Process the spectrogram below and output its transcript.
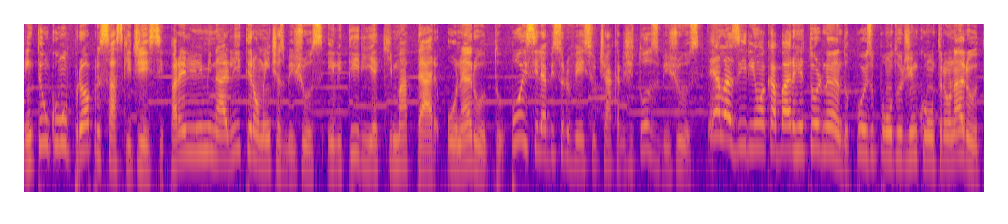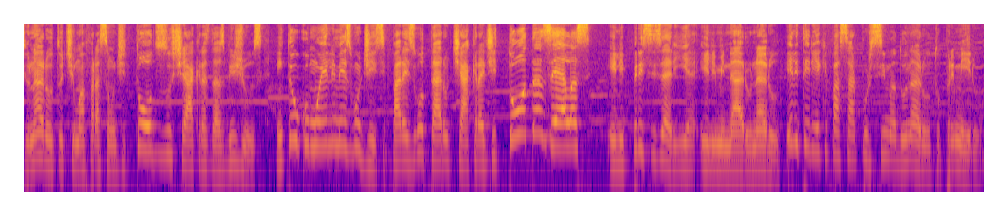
Então, como o próprio Sasuke disse, para ele eliminar literalmente as bijus, ele teria que matar o Naruto. Pois se ele absorvesse o chakra de todos os bijus, elas iriam acabar retornando, pois o ponto de encontro é o Naruto, e o Naruto tinha uma fração de todos os chakras das bijus. Então, como ele mesmo disse, para esgotar o chakra de todas elas, ele precisaria eliminar o Naruto. Ele teria que passar por cima do Naruto primeiro.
